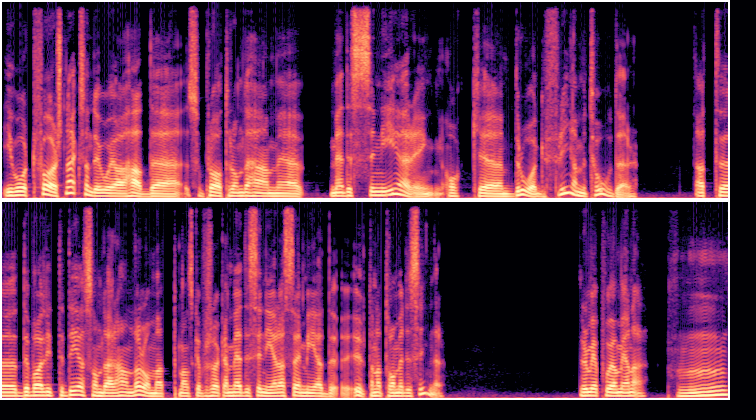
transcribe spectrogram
I vårt försnack som du och jag hade så pratade du om det här med medicinering och eh, drogfria metoder. Att eh, det var lite det som det här handlar om, att man ska försöka medicinera sig med utan att ta mediciner. Är du med på vad jag menar? Mm.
